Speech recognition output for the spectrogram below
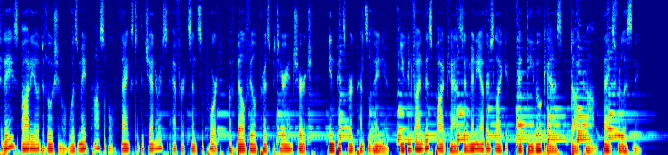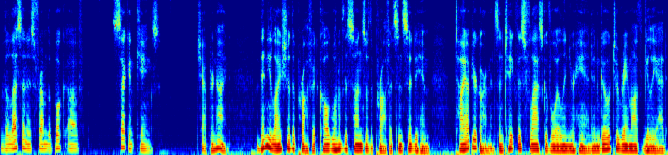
Today's audio devotional was made possible thanks to the generous efforts and support of Bellefield Presbyterian Church in Pittsburgh, Pennsylvania. You can find this podcast and many others like it at devocast.com. Thanks for listening. The lesson is from the book of 2 Kings, chapter 9. Then Elisha the prophet called one of the sons of the prophets and said to him, Tie up your garments, and take this flask of oil in your hand, and go to Ramoth Gilead.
